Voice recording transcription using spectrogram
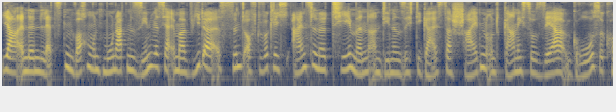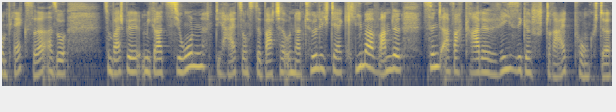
Ja, in den letzten Wochen und Monaten sehen wir es ja immer wieder. Es sind oft wirklich einzelne Themen, an denen sich die Geister scheiden und gar nicht so sehr große Komplexe. Also zum Beispiel Migration, die Heizungsdebatte und natürlich der Klimawandel sind einfach gerade riesige Streitpunkte.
